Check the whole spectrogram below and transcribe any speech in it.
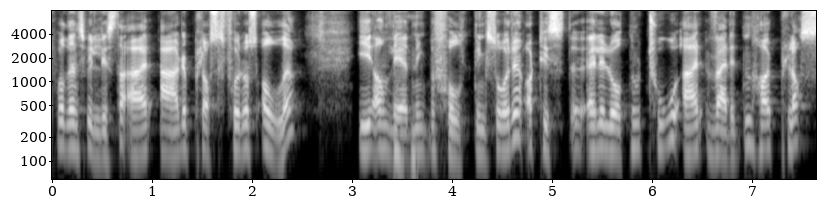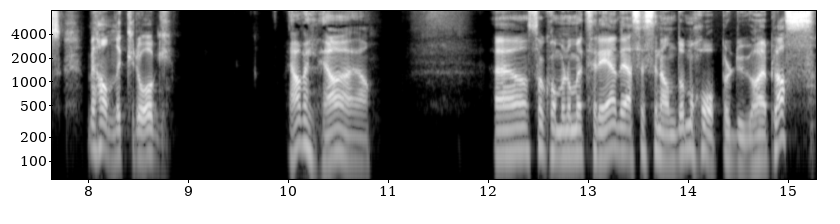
på den spillelista er Er det plass for oss alle? I anledning befolkningsåret. Artist, eller låt nummer to er Verden har plass med Hanne Krogh. ja vel, ja, ja, ja. Eh, så kommer nummer tre. Det er Cezinando med 'Håper du har plass'.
